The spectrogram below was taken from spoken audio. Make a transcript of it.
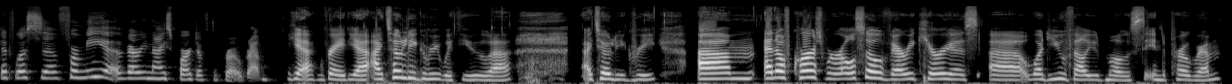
that was for me a very nice part of the program. Yeah, great. Yeah, I totally agree with you. I totally agree. Um, and of course, we're also very curious uh, what you valued most in the program.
